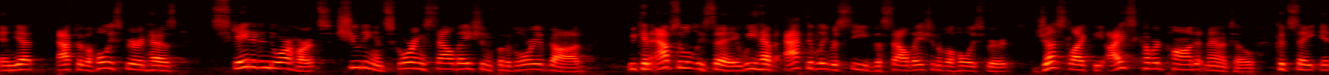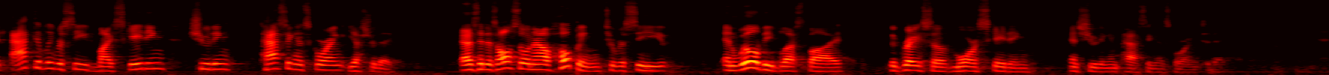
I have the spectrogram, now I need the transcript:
And yet, after the Holy Spirit has skated into our hearts, shooting and scoring salvation for the glory of God, we can absolutely say we have actively received the salvation of the Holy Spirit, just like the ice covered pond at Manito could say it actively received my skating, shooting, passing, and scoring yesterday, as it is also now hoping to receive and will be blessed by the grace of more skating and shooting and passing and scoring today.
